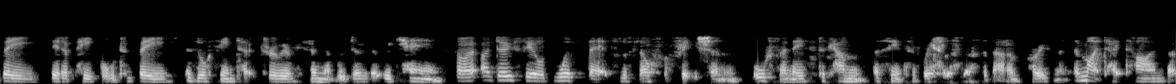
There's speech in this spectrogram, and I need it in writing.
be better people, to be as authentic through everything that we do that we can. So I, I do feel with that sort of self-reflection also needs to come a sense of restlessness about improvement. It might take time, but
